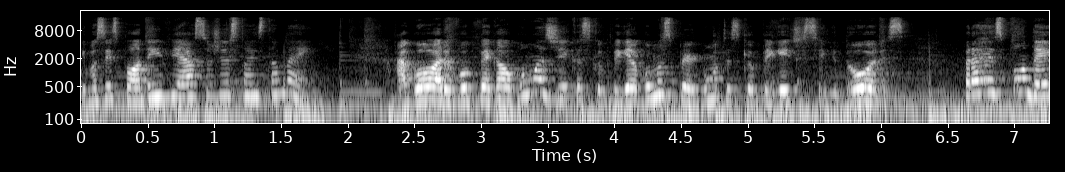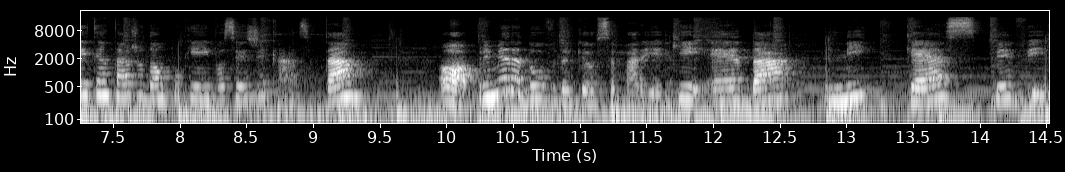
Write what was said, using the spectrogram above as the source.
E vocês podem enviar sugestões também. Agora eu vou pegar algumas dicas que eu peguei, algumas perguntas que eu peguei de seguidores para responder e tentar ajudar um pouquinho vocês de casa, tá? Ó, a primeira dúvida que eu separei aqui é da Nikes PV.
